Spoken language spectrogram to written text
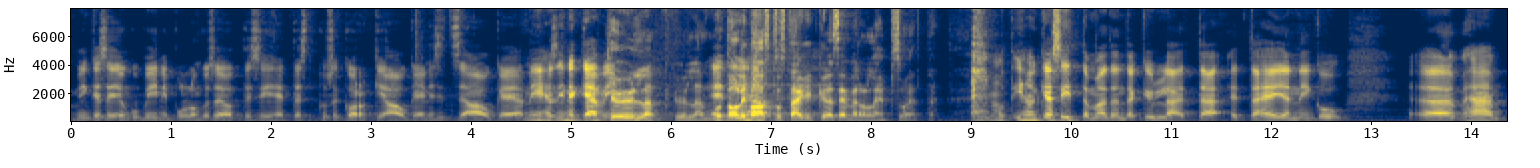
minkä se jonkun viinipullon, kun se otti siihen, että sit kun se korkki aukeaa, niin sitten se aukeaa. Ja niinhän siinä kävi. Kyllä, kyllä. Mutta oli ihan- vastustajakin kyllä sen verran lepsu, että... Mutta ihan käsittämätöntä kyllä, että, että heidän niinku, äh, hän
